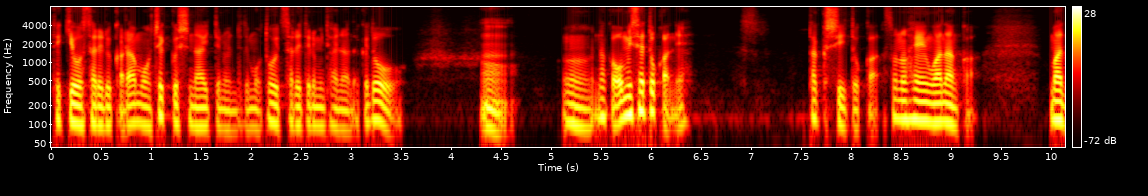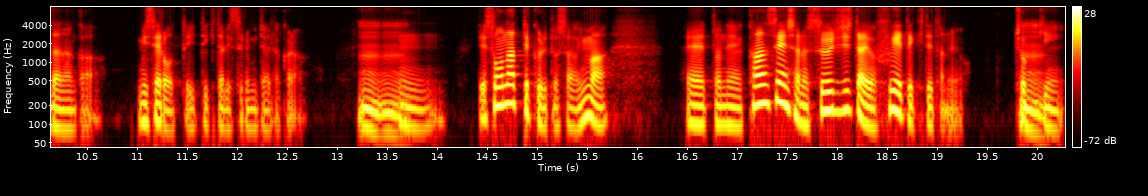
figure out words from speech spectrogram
適用されるから、もうチェックしないっていうので、もう統一されてるみたいなんだけど、うん。うん。なんかお店とかね、タクシーとか、その辺はなんか、まだなんか、見せろって言ってきたりするみたいだから。うんう。うんん。で、そうなってくるとさ、今、えーっ、とね、感染者の数字自体は増えてきてたのよ。直近。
